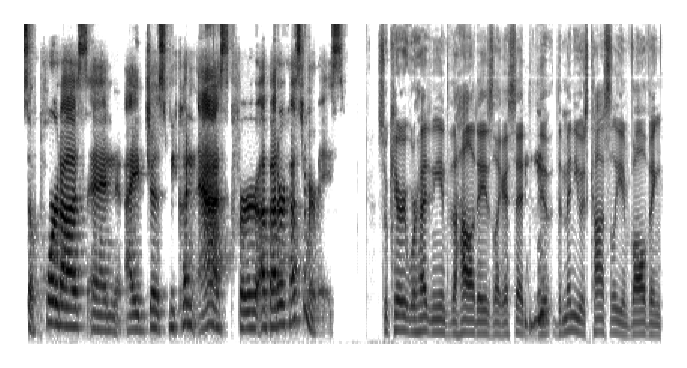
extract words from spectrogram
support us and i just we couldn't ask for a better customer base so, Kerry, we're heading into the holidays. Like I said, mm-hmm. the, the menu is constantly evolving.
